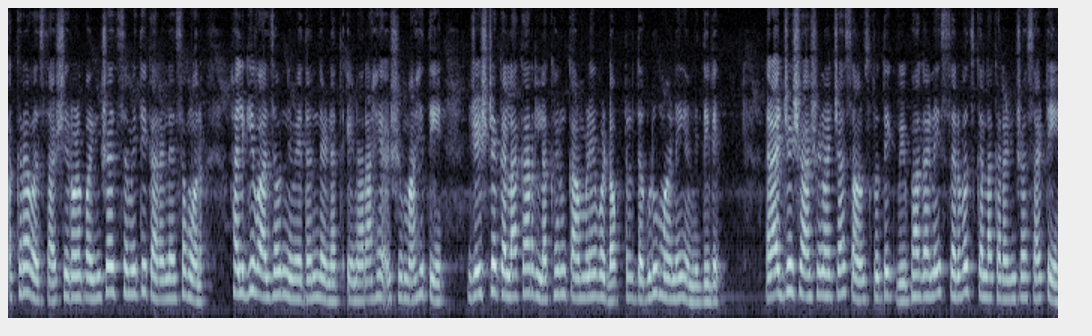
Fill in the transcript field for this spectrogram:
अकरा वाजता शिरोळ पंचायत समिती कार्यालयासमोर हलगी वाजवून निवेदन देण्यात येणार आहे अशी माहिती ज्येष्ठ कलाकार लखन कांबळे व डॉक्टर दगडू माने यांनी दिली. राज्य शासनाच्या सांस्कृतिक विभागाने सर्वच कलाकारांच्यासाठी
